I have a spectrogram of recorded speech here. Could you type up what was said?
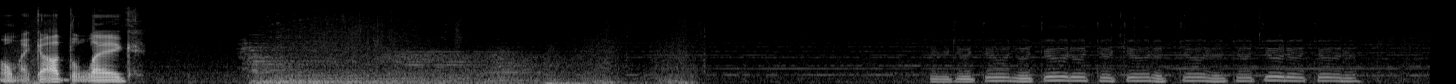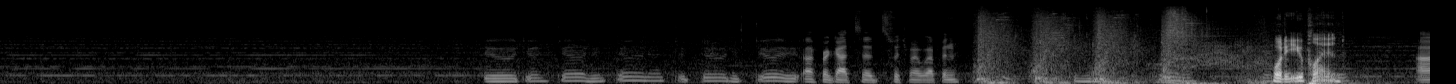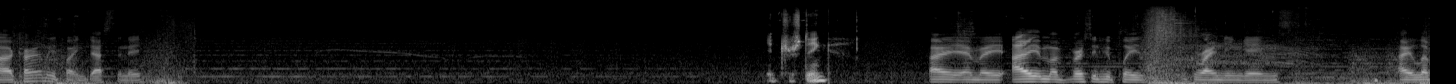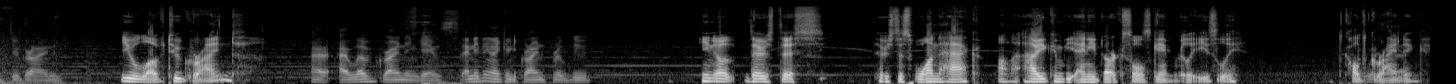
Oh my god, the leg. I forgot to switch my weapon. What are you playing? Uh, currently playing Destiny. Interesting. I am a I am a person who plays grinding games. I love to grind. You love to grind? I, I love grinding games. Anything I can grind for loot. You know, there's this there's this one hack on how you can beat any Dark Souls game really easily. It's called What's grinding.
